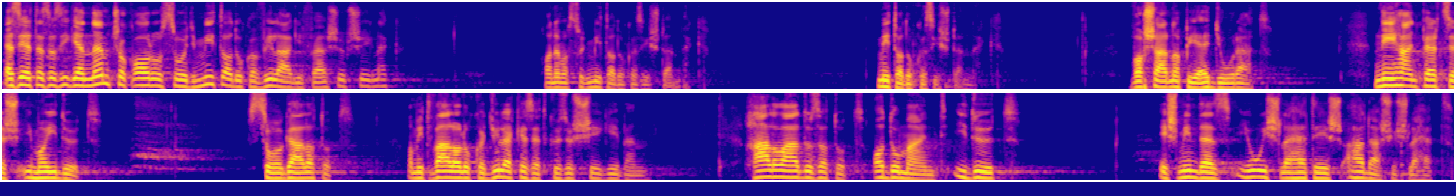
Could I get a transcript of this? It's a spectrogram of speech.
Ezért ez az igen nem csak arról szól, hogy mit adok a világi felsőbségnek, hanem azt, hogy mit adok az Istennek. Mit adok az Istennek? Vasárnapi egy órát, néhány perces imaidőt, szolgálatot, amit vállalok a gyülekezet közösségében, hálaáldozatot, adományt, időt, és mindez jó is lehet, és áldás is lehet.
